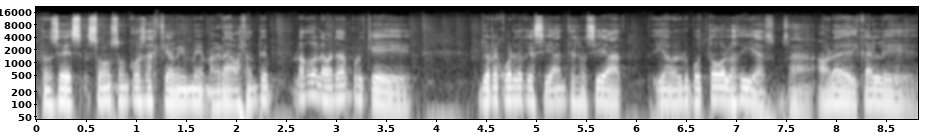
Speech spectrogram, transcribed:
Entonces, son, son cosas que a mí me, me agrada bastante. Lo hago, la verdad, porque yo recuerdo que si antes lo hacía, iba al grupo todos los días, o sea, ahora dedicarle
